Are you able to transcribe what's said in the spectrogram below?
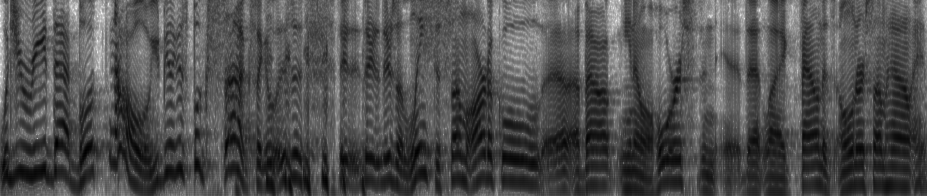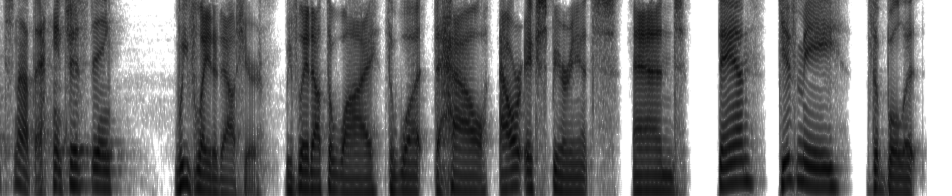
Would you read that book? No, you'd be like, this book sucks. Like, this is, there, there, there's a link to some article uh, about, you know, a horse and, uh, that like found its owner somehow. It's not that interesting. We've laid it out here. We've laid out the why, the what, the how, our experience. And Dan, give me the bullet,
